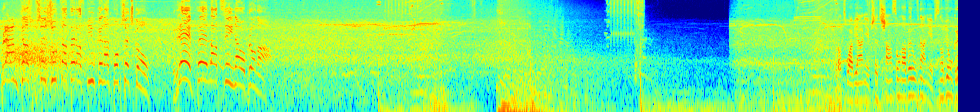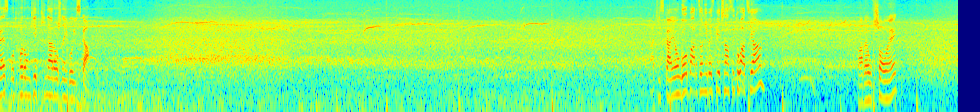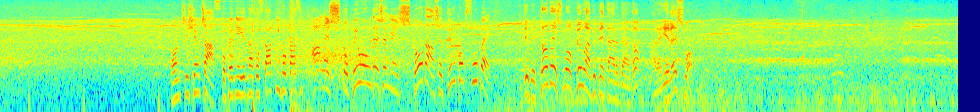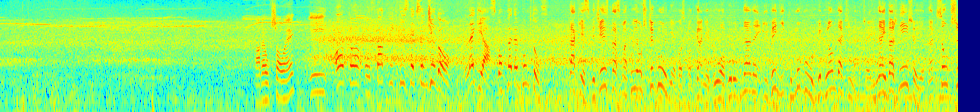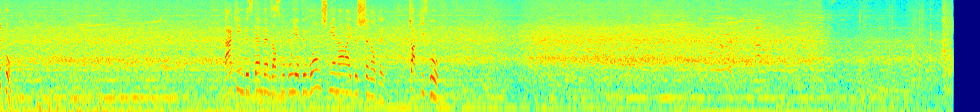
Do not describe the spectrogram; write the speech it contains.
Bramkarz przerzuca teraz piłkę nad poprzeczką. Rewelacyjna obrona. Wrocławianie przed szansą na wyrównanie wznowią grę spod chorągiewki narożnej boiska. Naciskają go, bardzo niebezpieczna sytuacja. Paweł Wszołek. Kończy się czas. To pewnie jedna z ostatnich okazji. Ależ to było uderzenie. Szkoda, że tylko w słupek. Gdyby to weszło, byłaby petarda, no, ale nie weszło. Paweł Wszołek. I oto ostatni gwizdek sędziego. Legia z kompletem punktów. Takie zwycięstwa smakują szczególnie, bo spotkanie było wyrównane i wynik mógł wyglądać inaczej. Najważniejsze jednak są trzy punkty. Takim występem zasługuje wyłącznie na najwyższe noty. Czapki z głów.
